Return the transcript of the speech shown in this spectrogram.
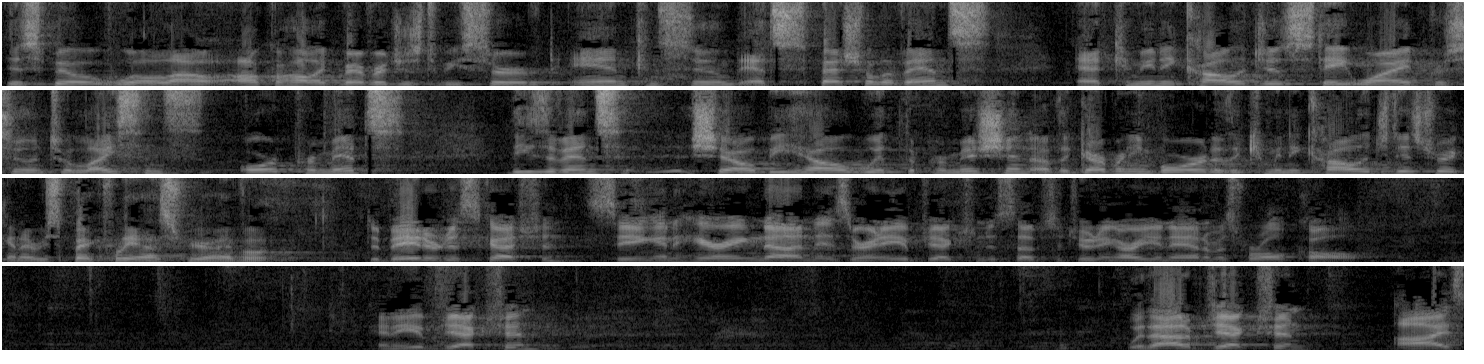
This bill will allow alcoholic beverages to be served and consumed at special events at community colleges statewide pursuant to license or permits. These events shall be held with the permission of the governing board of the community college district, and I respectfully ask for your aye vote. Debate or discussion? Seeing and hearing none, is there any objection to substituting our unanimous roll call? Any objection? Without objection, ayes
